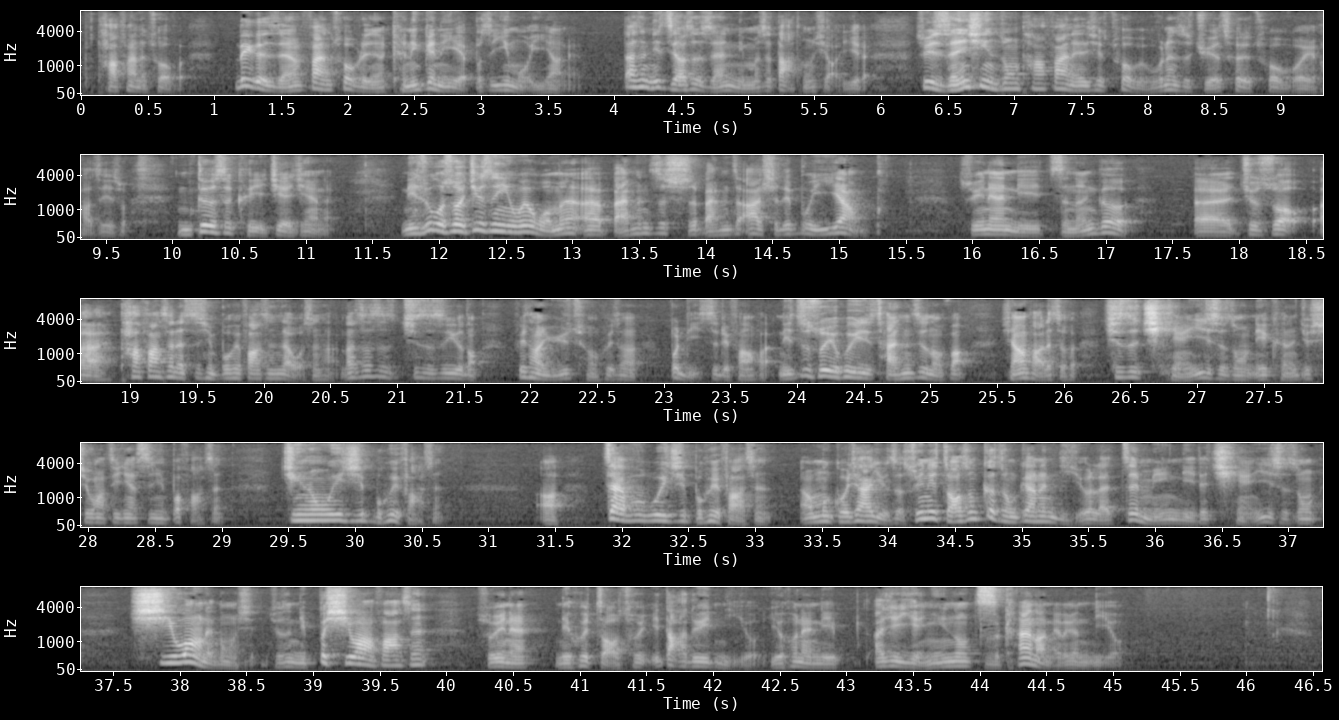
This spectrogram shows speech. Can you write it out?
他犯的错误，那个人犯错误的人肯定跟你也不是一模一样的，但是你只要是人，你们是大同小异的。所以人性中他犯的一些错误，无论是决策的错误也好，这些错，你都是可以借鉴的。你如果说就是因为我们呃百分之十、百分之二十的不一样，所以呢，你只能够呃就是说啊，他发生的事情不会发生在我身上，那这是其实是一种非常愚蠢、非常不理智的方法。你之所以会产生这种方想法的时候，其实潜意识中你可能就希望这件事情不发生，金融危机不会发生，啊。债务危机不会发生啊！我们国家有这，所以你找出各种各样的理由来证明你的潜意识中希望的东西，就是你不希望发生。所以呢，你会找出一大堆理由，以后呢，你而且眼睛中只看到你那个理由，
